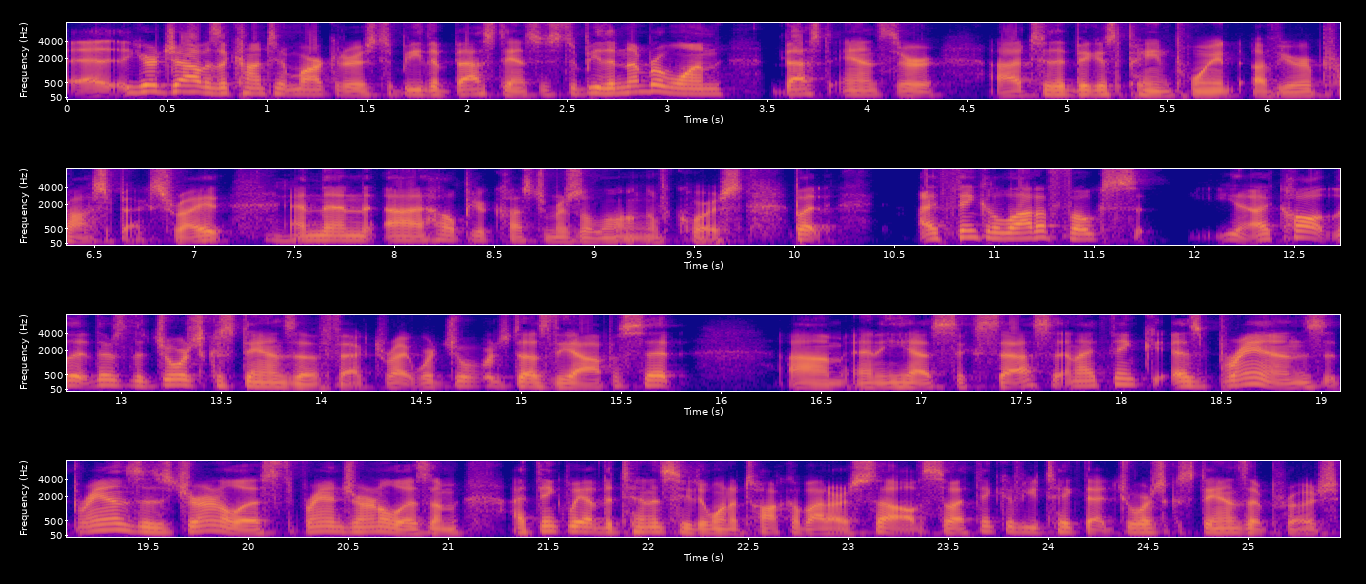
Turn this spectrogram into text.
uh, your job as a content marketer is to be the best answer, is to be the number one best answer uh, to the biggest pain point of your prospects, right? Mm-hmm. And then uh, help your customers along, of course. But I think a lot of folks, you know, I call it, there's the George Costanza effect, right? Where George does the opposite um, and he has success. And I think as brands, brands as journalists, brand journalism, I think we have the tendency to want to talk about ourselves. So I think if you take that George Costanza approach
